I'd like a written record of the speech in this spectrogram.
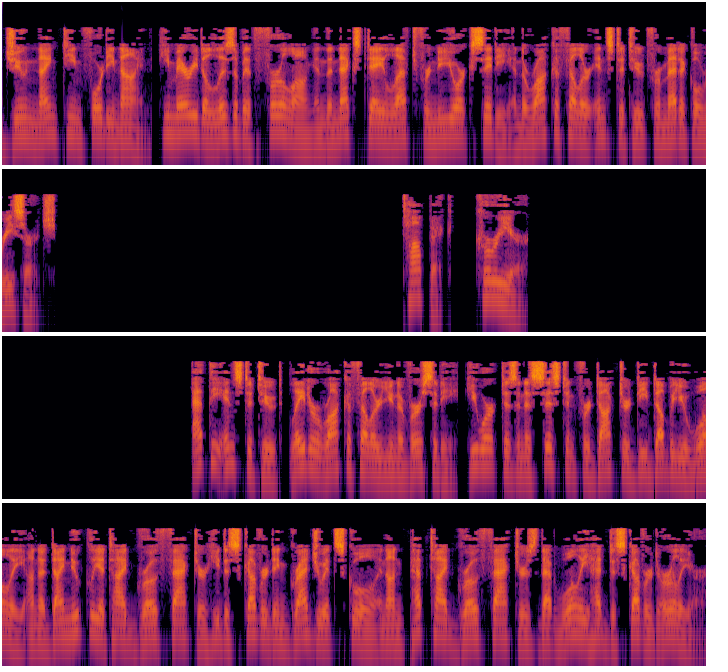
June 1949, he married Elizabeth Furlong and the next day left for New York City and the Rockefeller Institute for Medical Research. Career At the institute, later Rockefeller University, he worked as an assistant for Dr. D. W. Woolley on a dinucleotide growth factor he discovered in graduate school and on peptide growth factors that Woolley had discovered earlier.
